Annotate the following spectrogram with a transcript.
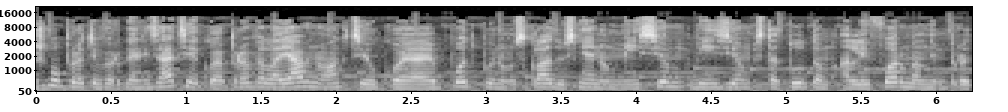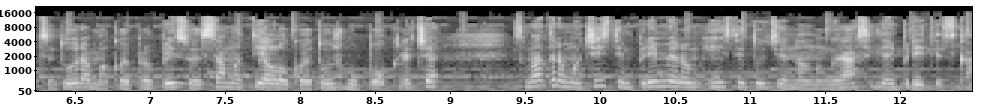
Tužbu protiv organizacije koja je provela javnu akciju koja je potpuno u skladu s njenom misijom, vizijom, statutom, ali i formalnim procedurama koje propisuje samo tijelo koje tužbu pokreće, smatramo čistim primjerom institucionalnog nasilja i pritiska.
